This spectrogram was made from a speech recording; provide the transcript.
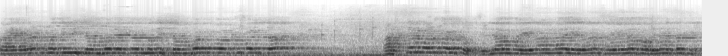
डायव्हर्टमध्ये मी शंभर एकरमध्ये शंभर कोटी रुपयाचं आश्चर्यवाढ करतो. तिथल्या महिलांना येणं सगळ्यांना बघण्यासाठी.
